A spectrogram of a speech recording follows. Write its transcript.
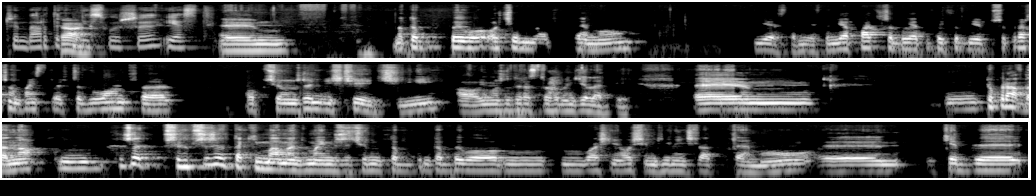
Czy Bartek tak. mnie słyszy? Jest. Um, no to było 8 lat temu. Jestem, jestem. Ja patrzę, bo ja tutaj sobie, przepraszam Państwa, jeszcze wyłączę obciążenie sieci. O, i może teraz trochę będzie lepiej. To prawda, no, przyszedł, przyszedł taki moment w moim życiu, to, to było właśnie 8-9 lat temu, kiedy,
